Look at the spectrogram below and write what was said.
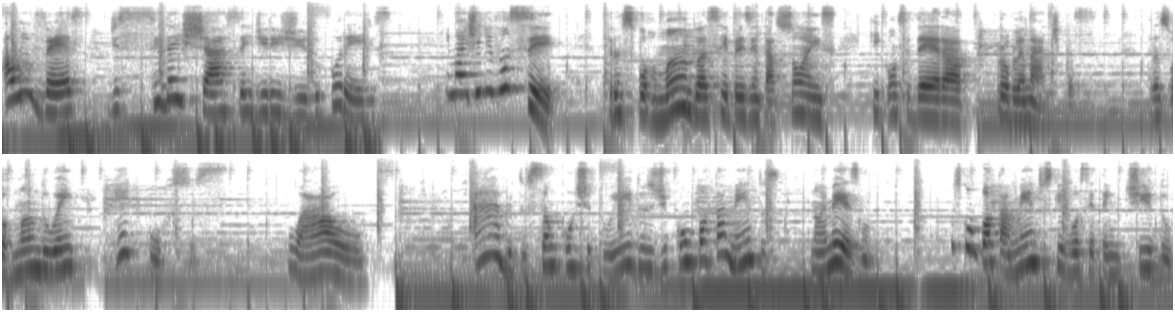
ao invés de se deixar ser dirigido por eles. Imagine você transformando as representações que considera problemáticas transformando em recursos. Uau! Hábitos são constituídos de comportamentos, não é mesmo? Os comportamentos que você tem tido,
